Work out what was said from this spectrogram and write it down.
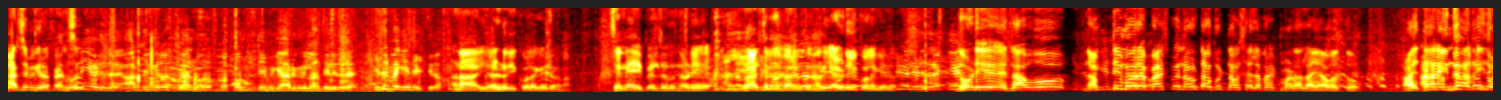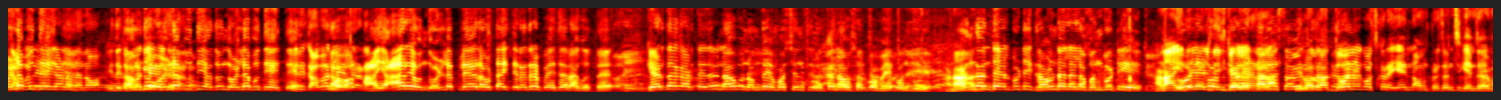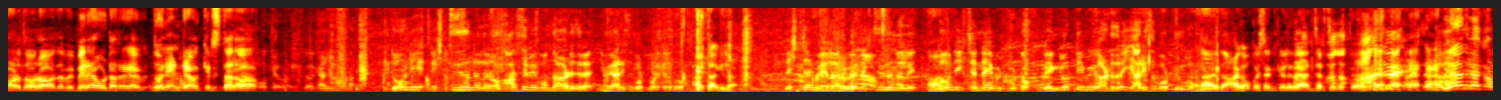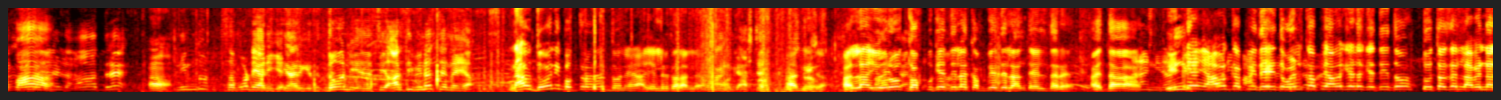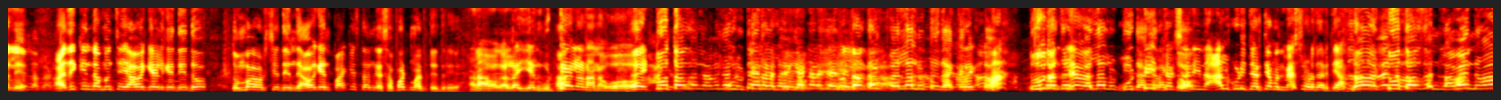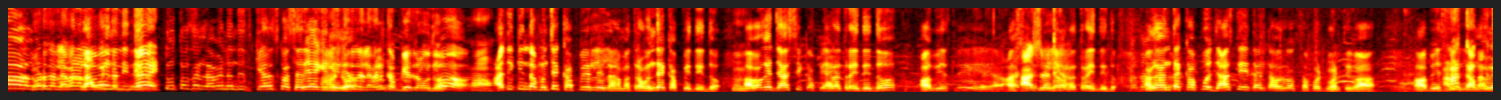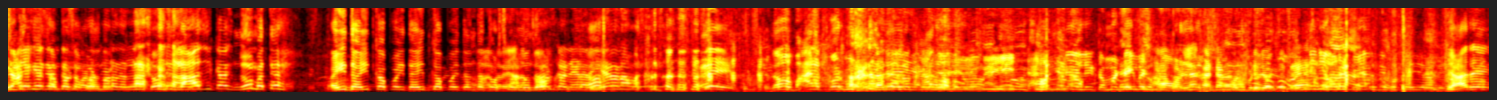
ಆರ್ ಸಿ ಬಿಗಿರೋ ಫ್ಯಾನ್ಸ್ ಹೇಳಿದ್ದಾರೆ. ಆರ್ ಸಿ ಬಿ ಇರೋ ಫ್ಯಾನ್ಸ್ ಮತ್ತೊಂದು ಟೀಮ್ಗೆ ಯಾರಿಗೂ ಇಲ್ಲ ಅಂತ ಹೇಳಿದ್ರೆ ಇದ್ರ ಬಗ್ಗೆ ಏನು ಹೇಳ್ತೀರಾ? ಅಣ್ಣ ಎರಡು ಈಕ್ವಲ್ ಆಗಿದೆ ಅಣ್ಣ. ಚೆನ್ನೈ ಐ ಪಿ ಎಲ್ ತೆಗೆದು ನೋಡಿ ರಾಯಲ್ ಚಾಲೆಂಜರ್ಸ್ ಬ್ಯಾಂಗ್ಳೂರ್ ನೋಡಿ ಎರಡು ಈಕ್ವಲ್ ಆಗಿದೆ. ನೋಡಿ ನಾವು ನಮ್ ಟೀಮ್ ಅವರೇ ಬ್ಯಾಟ್ಸ್ಮನ್ ಔಟ್ ಆಗ್ಬಿಟ್ಟು ನಾವು ಸೆಲೆಬ್ರೇಟ್ ಮಾಡಲ್ಲ ಯಾವತ್ತು. ಆಯ್ತಾ? ಇದು ಅದೊಂದು ಒಳ್ಳೆ ಬುದ್ಧಿ ಐತೆ ನಾನು. ಇದಕ್ಕೆ ಒಳ್ಳೆ ಬುದ್ಧಿ ಅದೊಂದು ಒಳ್ಳೆ ಬುದ್ಧಿ ಐತೆ. ಯಾರೇ ಒಂದು ಒಳ್ಳೆ ಪ್ಲೇಯರ್ ಔಟ್ ಆಯ್ತಾರೆ ಅಂದ್ರೆ ಬೇಜಾರಾಗುತ್ತೆ ಕೇಳ್ದಾಗ ಆಡ್ತಾ ಇದ್ರೆ ನಾವು ನಮ್ದು ಎಮೋಷನ್ಸ್ ಇರುತ್ತೆ ನಾವು ಸ್ವಲ್ಪ ಬೇಕು ಅಂತೀವಿ ಹಂಗಂತ ಹೇಳ್ಬಿಟ್ಟು ಈ ಗ್ರೌಂಡ್ ಅಲ್ಲೆಲ್ಲ ಬಂದ್ಬಿಟ್ಟು ಇವಾಗ ಗೋಸ್ಕರ- ಧೋನಿಗೋಸ್ಕರ ಏನ್ ಅವ್ನ ಪ್ರೆಸೆನ್ಸ್ಗೆ ಎಂಜಾಯ್ ಮಾಡ್ತಾರೋ ಅಥವಾ ಬೇರೆ ಔಟರ್ ಧೋನಿ ಎಂಟ್ರಿ ಆಗಿ ಕಿರ್ಸ್ತಾರೋ? ಓಕೆ ಧೋನಿ ನೆಕ್ಸ್ಟ್ ಸೀಸನ್ ಎಲ್ಲರೂ ಆರ್ ಸಿ ಬಿ ಬಂದು ಆಡಿದ್ರೆ ನೀವು ಯಾರಿಗೆ ಸಪೋರ್ಟ್ ಮಾಡ್ತೀರಾ ಬ್ರೋ ಅರ್ಥ ಆಗಿಲ್ಲ. ನೆಕ್ಸ್ಟ್ ಟೈಮ್ ಏನಾದ್ರು ನೆಕ್ಸ್ಟ್ ಸೀಸನ್ ಅಲ್ಲಿ ಧೋನಿ ಚೆನ್ನೈ ಬಿಟ್ಬಿಟ್ಟು ಬೆಂಗಳೂರು ಟೀಮಿಗೆ ಆಡಿದ್ರೆ ಯಾರಿಗೆ ಸಪೋರ್ಟ್ ನಿಮ್ದು? ಅಣ್ಣ ಇದು ಆಗೋ ಕ್ವಶನ್ ಕೇಳಿದ್ರೆ ಆನ್ಸರ್ ಸಿಗುತ್ತೆ. ಹೇಳ್ಬೇಕಪ್ಪ. ಆದ್ರೆ. ನಿಮ್ದು ಸಪೋರ್ಟ್ ಯಾರಿಗೆ? ಧೋನಿ ಆರ್ ಸಿ ಬಿನ ಚೆನ್ನೈಯ? ನಾವು ಧೋನಿ ಭಕ್ತರು ಅಂದ್ರೆ ಧೋನಿ ಎಲ್ಲಿರ್ತಾರ ಅಲ್ಲೇ? ಅಷ್ಟೇ. ಅಲ್ಲ ಇವರು ಕಪ್ ಗೆದ್ದಿಲ್ಲ ಕಪ್ ಗೆದ್ದಿಲ್ಲ ಅಂತ ಹೇಳ್ತಾರೆ. ಆಯ್ತಾ? ಇಂಡಿಯಾ ಯಾವ ಕಪ್ ಇದೆ? ಇದು ವರ್ಲ್ಡ್ ಕಪ್ ಯಾವಾಗ ಹೇಳಿ ಗೆದ್ದಿದ್ದು? ಟೂ ತೌಸಂಡ್ ಲೆವೆನ್ ಅಲ್ಲಿ. ಅದಕ್ಕಿಂತ ಮುಂಚೆ ಯಾವಾಗ ಹೇಳಿ ಗೆದ್ದಿದ್ದು? ತುಂಬಾ ವರ್ಷದಿಂದ ಯಾವಾಗ ಏನ್ ಪಾಕಿಸ್ತಾನ್ಗೆ ಸಪೋರ್ಟ್ ಮಾಡ್ತಿದ್ರಿ. ಅಣ್ಣ ಅವಾಗೆಲ್ಲ ಏನ್ ಹುಟ್ಟೇ ಇಲ್ಲ ನಾವು. Two thousand eleven correct two thousand twelve ಹುಟ್ಟಿದ ಹುಟ್ಟಿದ ಕರೆಕ್ಟ್ ತಕ್ಷಣ ನೀನು ಹಾಲು ಕುಡಿತಾ ಇರ್ತೀಯ ಬಂದು ಮ್ಯಾಚ್ ನೋಡ್ತಾ ಇರ್ತೀಯ? ಟೂ ತೌಸಂಡ್ ಲೆವೆನ್ 2011 ಅಲ್ಲ, ಒಂದೊಂದು ಟೂ ತೌಸಂಡ್ ಲೆವೆನ್ ಕೇಳಿಸ್ಕೊ ಸರಿಯಾಗಿ ನೀನು. ಲೆವೆಲ್ ಕಪ್ ಗೆದ್ರು ಹೌದು ಅದಕ್ಕಿಂತ ಮುಂಚೆ ಕಪ್ ಇರ್ಲಿಲ್ಲ ನಮ್ಮ ಹತ್ರ ಒಂದೇ ಕಪ್ ಇದ್ದಿದ್ದು. ಅವಾಗ ಜಾಸ್ತಿ ಕಪ್ ಯಾರ ಹತ್ರ ಇದ್ದಿದ್ದು? ಆಬ್ವಿಯಸ್ಲಿ ಆಸ್ಟ್ರೇಲಿಯಾ ಅವ್ರ ಹತ್ರ ಇದ್ದಿದ್ದು. ಹಂಗಂತ ಕಪ್ಪು ಜಾಸ್ತಿ ಐತೆ ಅಂತ ಅವ್ರಿಗೆ ಸಪೋರ್ಟ್ ಮಾಡ್ತೀವಾ? ಆಬ್ವಿಯಸ್ಲಿ ನಾವು ಮಾಡೋದಲ್ಲ. ಲಾಜಿಕ್ ಆಗಿ ಮತ್ತೆ ಐದು ಐದು ಕಪ್ ಐತೆ ಐದು ಕಪ್ ಐತೆ ಅಂತ ತೋರಿಸ್ಕೊಂಡು ಬಂದ್ರೆ? ಯಾರೇ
